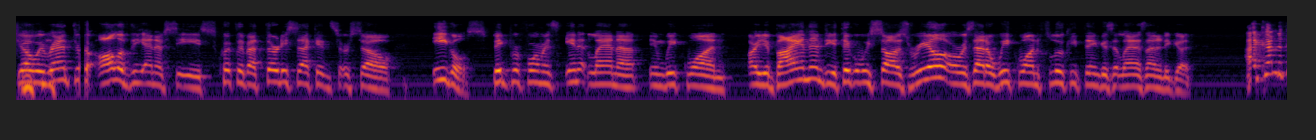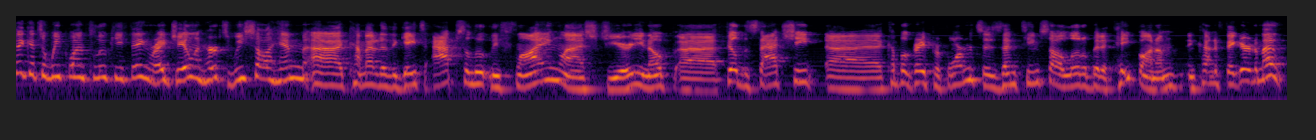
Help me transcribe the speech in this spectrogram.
Joe, we ran through all of the NFC East quickly, about 30 seconds or so. Eagles, big performance in Atlanta in week one. Are you buying them? Do you think what we saw is real, or was that a week one fluky thing because Atlanta's not any good? I kind of think it's a week one fluky thing, right? Jalen Hurts, we saw him uh, come out of the gates absolutely flying last year. You know, uh, filled the stat sheet, uh, a couple of great performances. Then teams saw a little bit of tape on him and kind of figured him out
